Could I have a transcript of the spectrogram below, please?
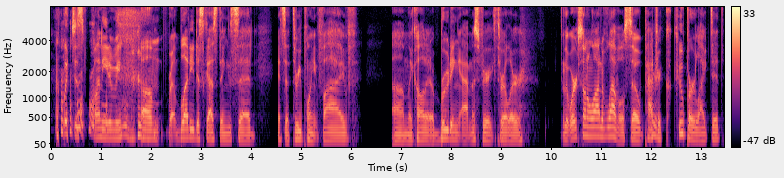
which is funny to me. Um, bloody disgusting said it's a 3.5 Um, they called it a brooding atmospheric thriller that works on a lot of levels. So Patrick Cooper liked it,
